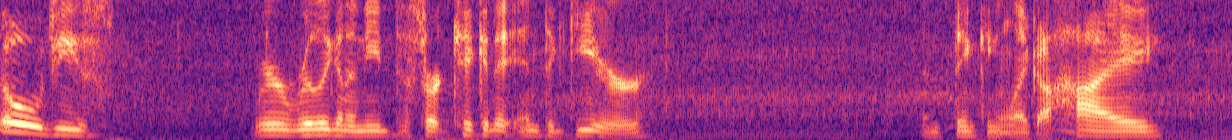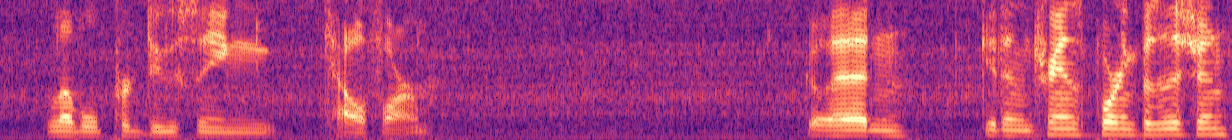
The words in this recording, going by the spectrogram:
oh geez, we're really going to need to start kicking it into gear and thinking like a high level producing cow farm. Let's go ahead and get in the transporting position.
